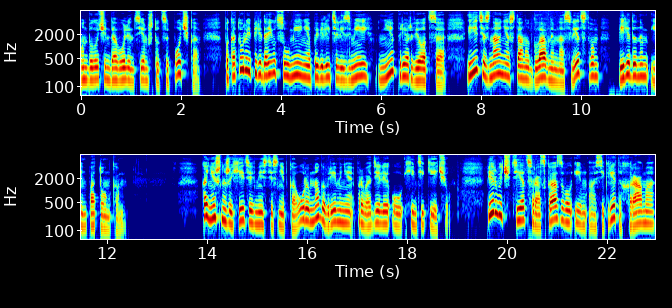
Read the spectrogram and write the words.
Он был очень доволен тем, что цепочка, по которой передаются умения повелителей змей, не прервется, и эти знания станут главным наследством, переданным им потомкам. Конечно же, Хети вместе с Непкаурой много времени проводили у Хинтикечу. Первый чтец рассказывал им о секретах храма,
